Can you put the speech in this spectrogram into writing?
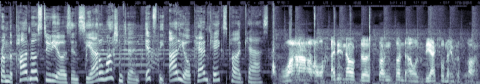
From the Podmo Studios in Seattle, Washington, it's the Audio Pancakes Podcast. Wow. I didn't know if the Sun Sundown was the actual name of the song.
